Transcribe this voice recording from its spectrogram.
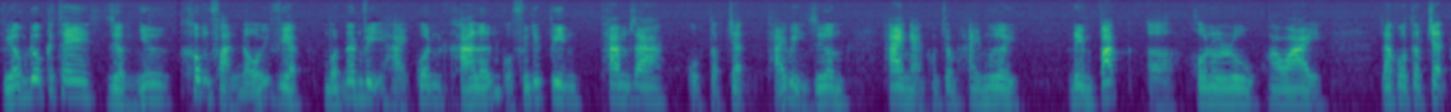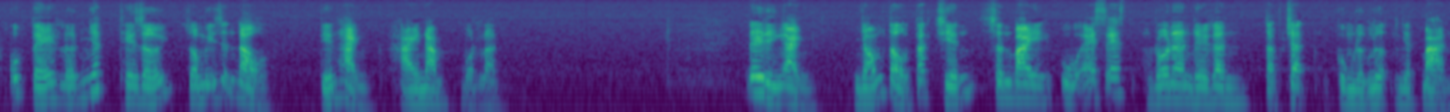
vì ông Duterte dường như không phản đối việc một đơn vị hải quân khá lớn của Philippines tham gia cuộc tập trận Thái Bình Dương 2020 RIMPAC ở Honolulu, Hawaii là cuộc tập trận quốc tế lớn nhất thế giới do Mỹ dẫn đầu, tiến hành 2 năm một lần. Đây là hình ảnh nhóm tàu tác chiến sân bay USS Ronald Reagan tập trận cùng lực lượng Nhật Bản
